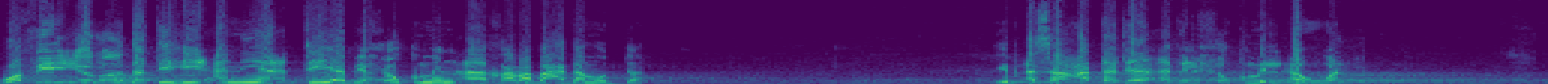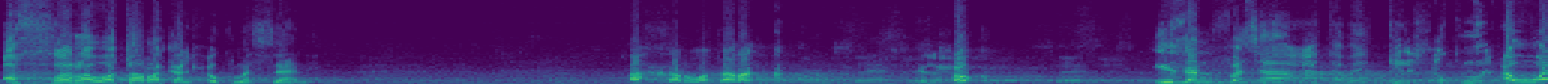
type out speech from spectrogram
وفي إرادته أن يأتي بحكم آخر بعد مدة. يبقى ساعة جاء بالحكم الأول. أخر وترك الحكم الثاني. أخر وترك الحكم. إذا فساعة بيت الحكم الأول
